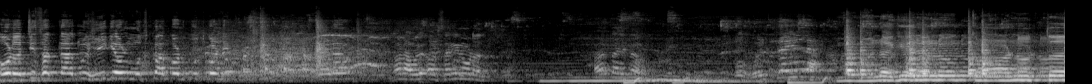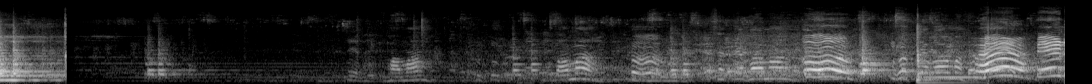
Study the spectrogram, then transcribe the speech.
ಅವಳು ಹೊಚ್ಚಿ ಸತ್ತಾಗ್ಲೂ ಹೀಗೆ ಅವಳು ಮುಸ್ಕಾಕೊಂಡು ಕೂತ್ಕೊಂಡು ಸರಿ ನೋಡಲ್ಲ. ಮಲಗಿರಲು ಕಾಣುತ್ತ. ಬೇಡ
